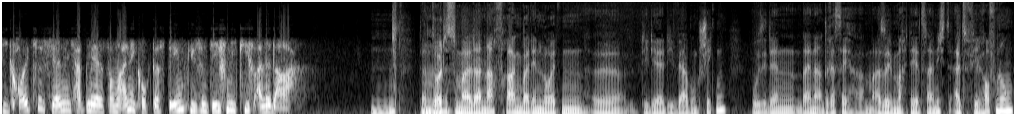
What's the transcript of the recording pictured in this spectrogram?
die Kreuzelchen, ich habe mir das nochmal angeguckt, das Ding, die sind definitiv alle da. Mhm. Dann solltest du mal da nachfragen bei den Leuten, äh, die dir die Werbung schicken, wo sie denn deine Adresse haben. Also ich mache dir jetzt da nicht allzu viel Hoffnung,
